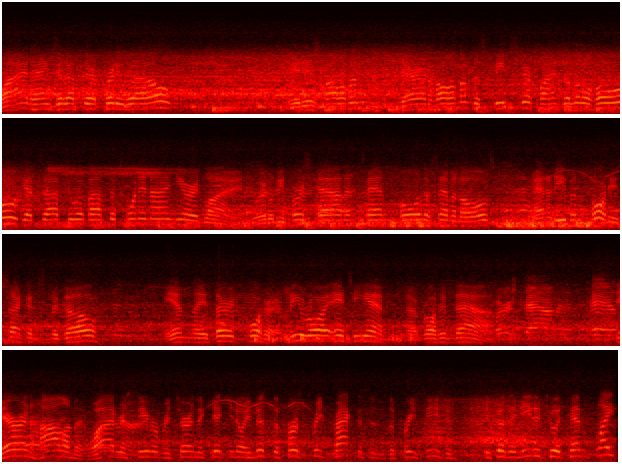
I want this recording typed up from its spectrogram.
Klein hangs it up there pretty well. It is Holloman, Darren Holloman, the speedster, finds a little hole, gets out to about the 29-yard line, where it'll be first down and 10 for the Seminoles, and an even 40 seconds to go in the third quarter. Leroy Etienne uh, brought him down. First down and 10. Darren Holloman, wide receiver, returned the kick. You know, he missed the first three practices of the preseason because they needed to attend flight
